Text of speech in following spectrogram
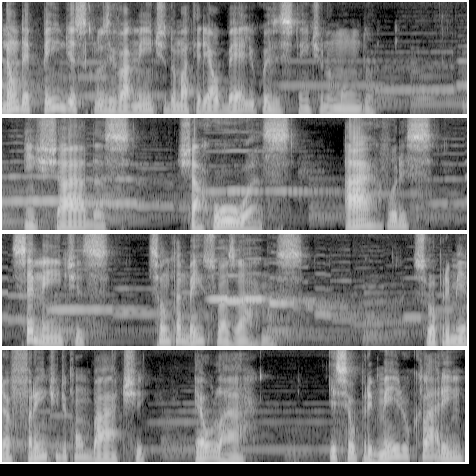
não depende exclusivamente do material bélico existente no mundo. Enxadas, charruas, árvores, sementes são também suas armas. Sua primeira frente de combate é o lar, e seu primeiro clarim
